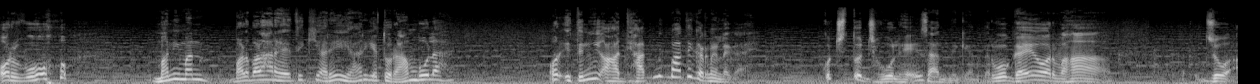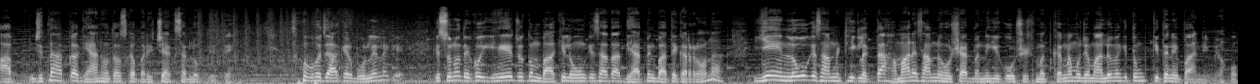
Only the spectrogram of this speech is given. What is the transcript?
और वो मन ही मन बड़बड़ा रहे थे कि अरे यार, ये तो राम बोला है। और इतनी आध्यात्मिक बातें करने लगा है। कुछ तो झोल है इस आदमी के अंदर। वो गए और वहाँ जो आप, जितना आपका ज्ञान होता है, उसका परिचय अक्सर लोग देते हैं। तो वो जाकर बोलने लगे कि सुनो, देखो, ये जो तुम बाकी लोगों के साथ आध्यात्मिक बातें कर रहे हो ना, ये इन लोगों के सामने ठीक लगता है। हमारे सामने होशियार बनने की कोशिश मत करना। मुझे मालूम है कि तुम कितने पानी में हो।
